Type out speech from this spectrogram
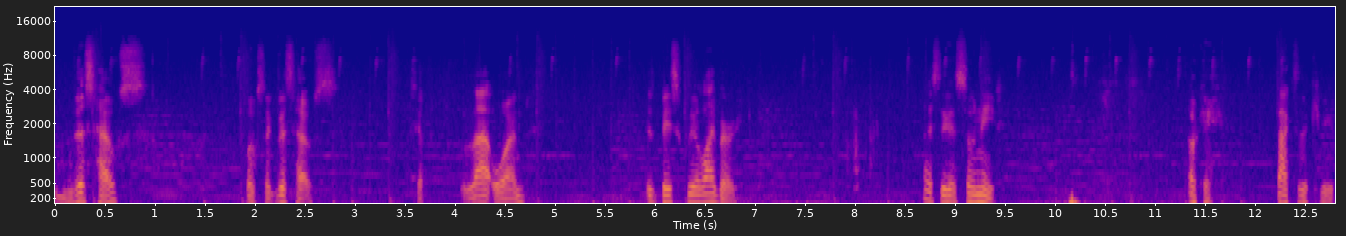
This house looks like this house, except that one is basically a library. I think it's so neat. Okay, back to the commute.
